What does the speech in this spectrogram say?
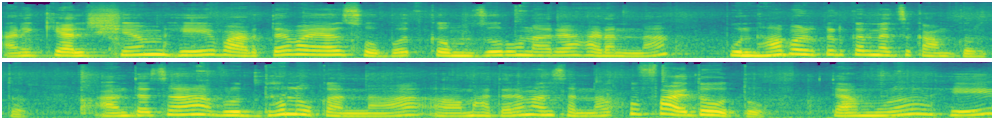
आणि कॅल्शियम हे वाढत्या वयासोबत कमजोर होणाऱ्या हाडांना पुन्हा बळकट करण्याचं काम करतं. आणि त्याचा वृद्ध लोकांना म्हाताऱ्या माणसांना खूप फायदा होतो. त्यामुळं हे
